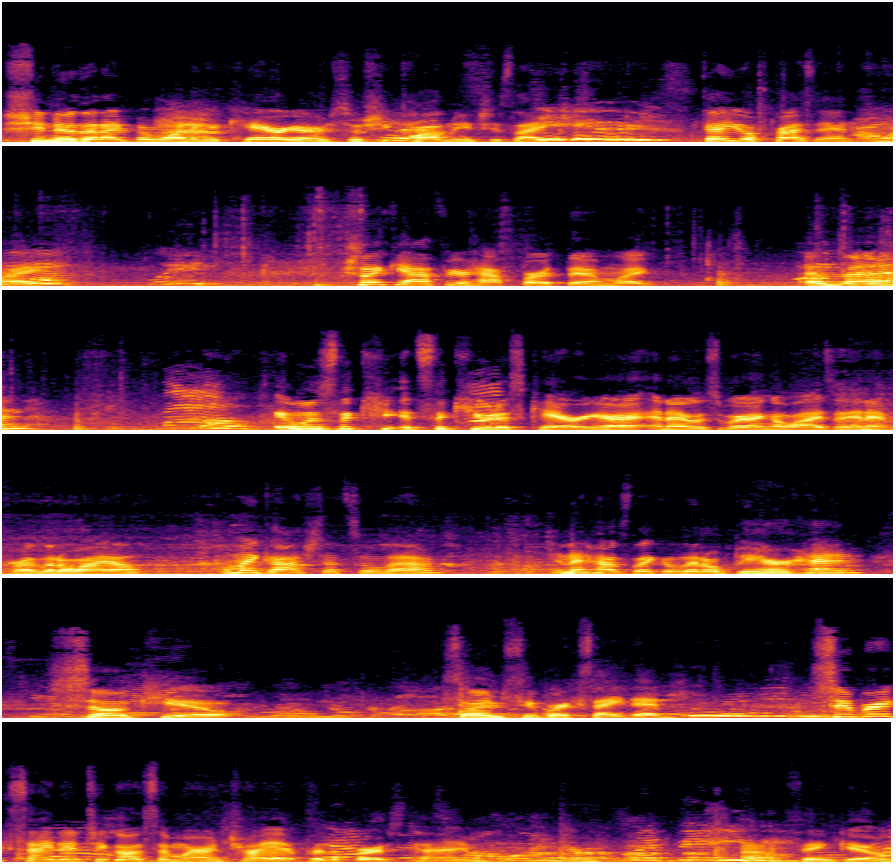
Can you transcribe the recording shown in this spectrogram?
she knew that I'd been wanting a carrier, so she called me and she's like, got you a present. I'm like, she's like, yeah, for your half birthday. I'm like, and then it was the it's the cutest carrier, and I was wearing Eliza in it for a little while. Oh my gosh, that's so loud. And it has like a little bear head. So cute. So I'm super excited. Super excited to go somewhere and try it for the first time. Oh, thank you.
